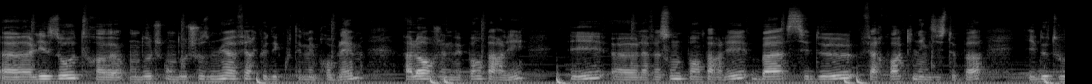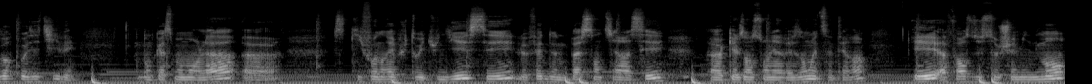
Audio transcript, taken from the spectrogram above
euh, les autres euh, ont d'autres choses mieux à faire que d'écouter mes problèmes, alors je ne vais pas en parler. Et euh, la façon de ne pas en parler, bah, c'est de faire croire qu'ils n'existent pas et de toujours positiver. Donc à ce moment-là, ce qu'il faudrait plutôt étudier, c'est le fait de ne pas se sentir assez, quelles en sont les raisons, etc. Et à force de ce cheminement,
